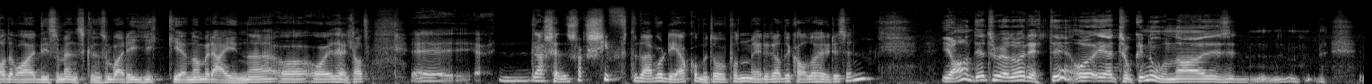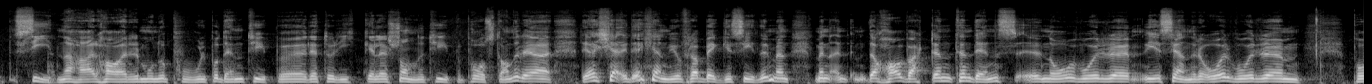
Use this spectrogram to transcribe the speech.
og det var disse menneskene som bare gikk gjennom regnet. og, og det hele tatt. Eh, det har skjedd et slags skifte der hvor det har kommet over på den mer radikale høyresiden? Ja, det tror jeg du har rett i. Og jeg tror ikke noen av sidene her har monopol på den type retorikk eller sånne type påstander. Det, det, det kjenner vi jo fra begge sider. Men, men, det har vært en tendens eh, nå hvor, eh, i senere år hvor på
